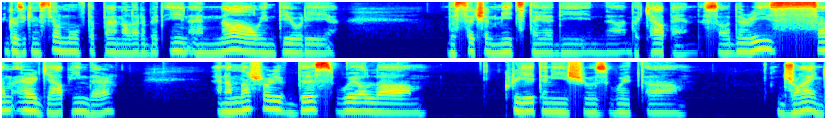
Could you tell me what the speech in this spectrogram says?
because you can still move the pen a little bit in and now in theory the section meets the, the, the, cap end. So there is some air gap in there and I'm not sure if this will um, create any issues with uh, drying.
